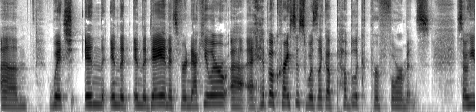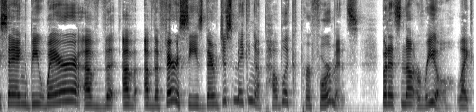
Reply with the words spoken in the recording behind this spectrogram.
um, which in in the in the day in its vernacular, uh, a hypocrisis was like a public performance. So he's saying, beware of the of of the Pharisees. They're just making a public performance but it's not real. Like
